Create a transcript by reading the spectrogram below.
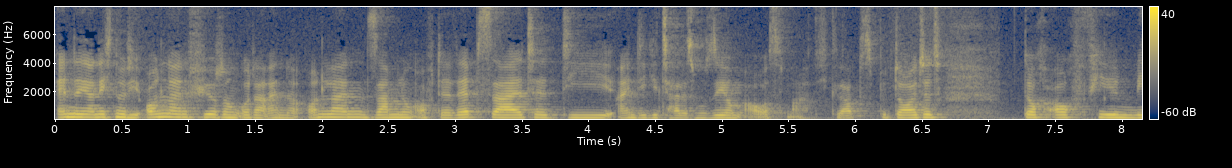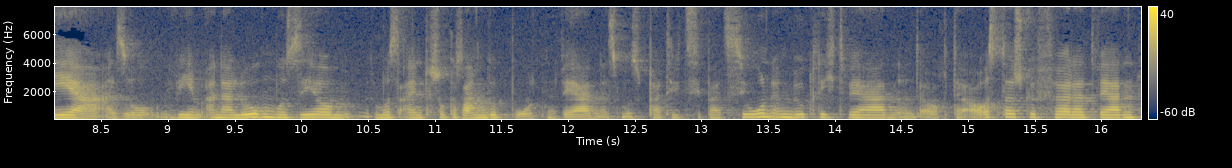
Ende ja nicht nur die Online-Führung oder eine Online-Sammlung auf der Webseite, die ein digitales Museum ausmacht. Ich glaube, das bedeutet doch auch viel mehr. Also wie im analogen Museum muss ein Programm geboten werden. Es muss Partizipation ermöglicht werden und auch der Austausch gefördert werden.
